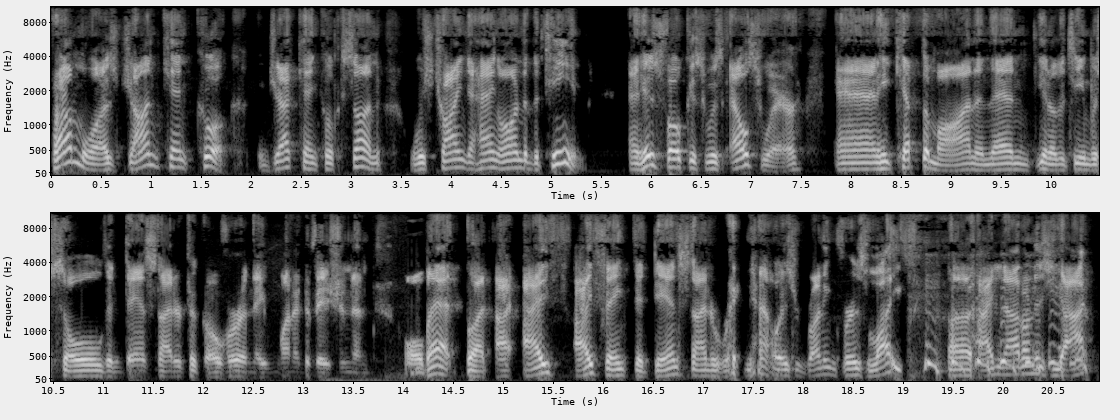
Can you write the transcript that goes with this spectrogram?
Problem was, John Kent Cooke, Jack Kent Cooke's son, was trying to hang on to the team, and his focus was elsewhere. And he kept them on, and then you know the team was sold, and Dan Snyder took over, and they won a division and all that. But I I, I think that Dan Snyder right now is running for his life, uh, hiding out on his yacht,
